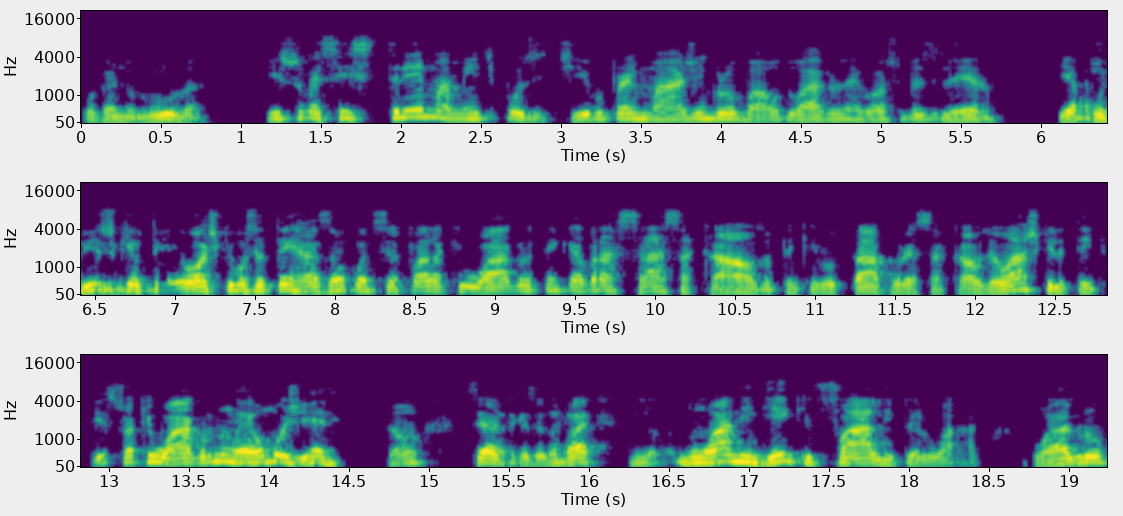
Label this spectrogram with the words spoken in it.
o governo Lula, isso vai ser extremamente positivo para a imagem global do agronegócio brasileiro. E é acho por isso que, que eu, eu, acho que você tem razão quando você fala que o agro tem que abraçar essa causa, tem que lutar por essa causa. Eu acho que ele tem que ter. Só que o agro não é homogêneo. Então, certo? Quer dizer, não, vai, não há ninguém que fale pelo agro. O agro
